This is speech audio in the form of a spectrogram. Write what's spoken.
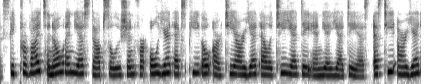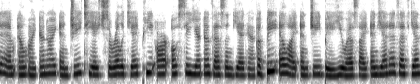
S. It provides an N Y stop solution for all yet X P O R T R yet L T yet D N Y yet D S S T R yet M L I N I N G T H Cyrillic yet P R O C yet and yet A B L I N G B U S I N yet F F yet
